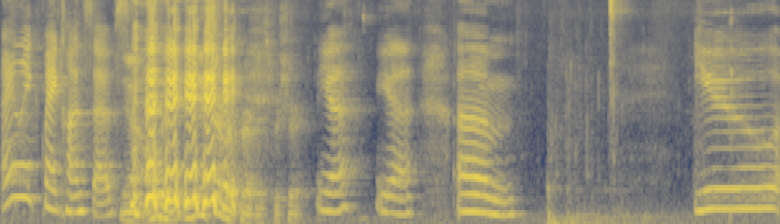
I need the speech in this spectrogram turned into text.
i like my concepts Yeah, they serve a purpose for sure. yeah yeah um you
